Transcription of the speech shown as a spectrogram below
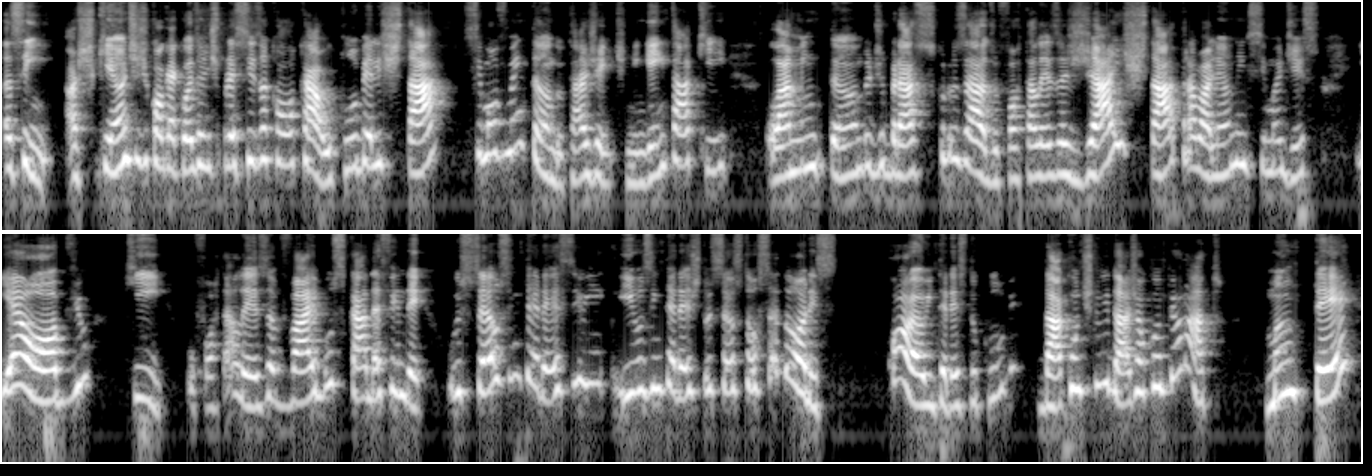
assim, acho que antes de qualquer coisa, a gente precisa colocar: o clube ele está se movimentando, tá, gente? Ninguém está aqui lamentando de braços cruzados. O Fortaleza já está trabalhando em cima disso. E é óbvio que o Fortaleza vai buscar defender os seus interesses e os interesses dos seus torcedores. Qual é o interesse do clube? Dar continuidade ao campeonato. Manter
